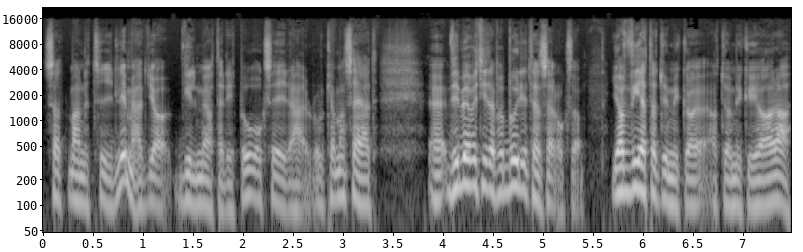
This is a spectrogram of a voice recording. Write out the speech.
så att man är tydlig med att jag vill möta ditt behov också i det här. Och då kan man säga att eh, vi behöver titta på budgeten sen också. Jag vet att du, mycket, att du har mycket att göra,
